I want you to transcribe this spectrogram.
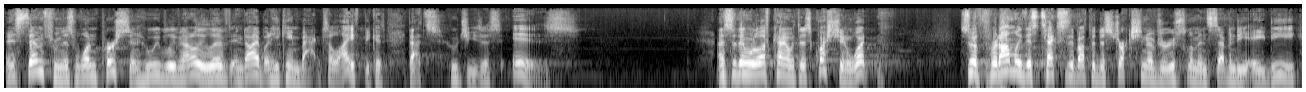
And it stems from this one person who we believe not only lived and died, but he came back to life because that's who Jesus is. And so then we're left kind of with this question what? So, if predominantly this text is about the destruction of Jerusalem in 70 AD,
